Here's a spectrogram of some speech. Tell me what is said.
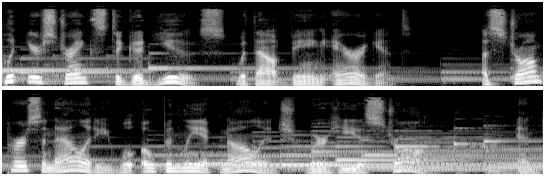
Put your strengths to good use without being arrogant. A strong personality will openly acknowledge where he is strong and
